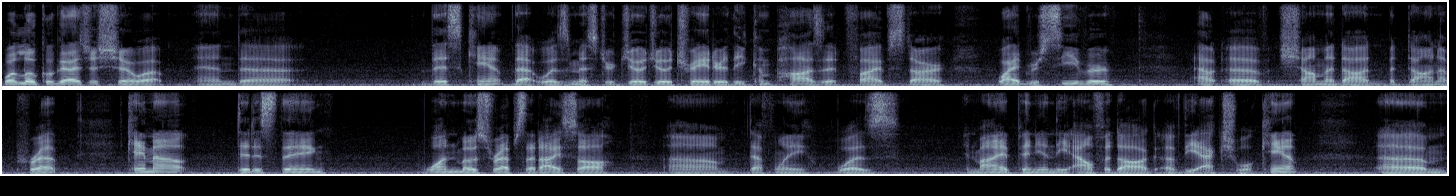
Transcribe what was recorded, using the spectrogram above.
what local guys just show up, and uh, this camp that was Mr. JoJo Trader, the composite five star wide receiver out of Chaminade Madonna Prep, came out, did his thing, won most reps that I saw. Um, definitely was, in my opinion, the alpha dog of the actual camp. Um,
